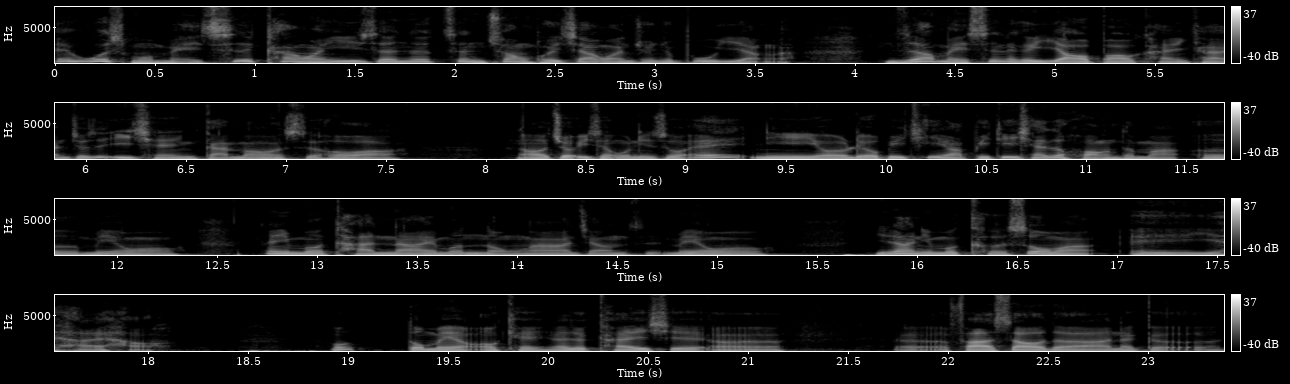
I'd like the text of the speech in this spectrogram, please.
哎，为什么每次看完医生，那症状回家完全就不一样啊？你知道每次那个药包看一看，就是以前感冒的时候啊。然后就医生问你说：“哎，你有流鼻涕吗？鼻涕现在是黄的吗？”呃，没有哦。那有没有痰啊？有没有脓啊？这样子没有哦。你让你有没有咳嗽吗？哎，也还好。哦，都没有。OK，那就开一些呃呃发烧的啊，那个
